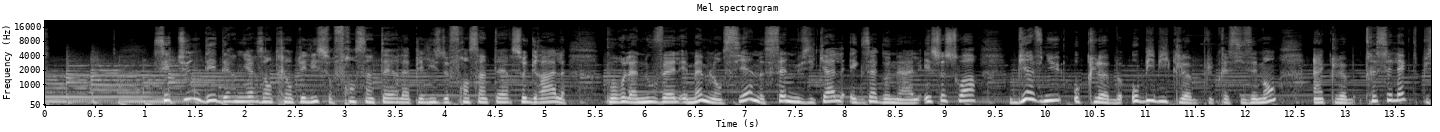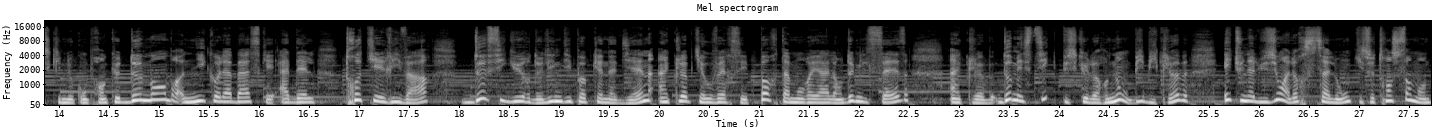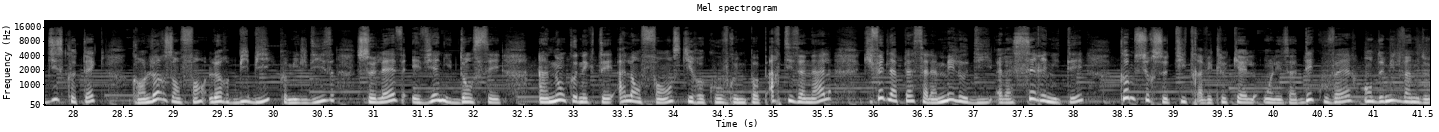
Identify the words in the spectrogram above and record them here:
C'est une des dernières entrées en playlist sur France Inter, la playlist de France Inter, ce Graal pour la nouvelle et même l'ancienne scène musicale hexagonale. Et ce soir, bienvenue au club, au Bibi Club plus précisément, un club très sélect puisqu'il ne comprend que deux membres, Nicolas Basque et Adèle Trottier-Rivard, deux figures de l'indie pop canadienne, un club qui a ouvert ses portes à Montréal en 2016, un club domestique puisque leur nom Bibi Club est une allusion à leur salon qui se transforme en discothèque quand leurs enfants, leurs Bibi comme ils disent, se lèvent et viennent y danser. Un nom connecté à l'enfance qui recouvre une pop artisanale qui fait de la place à la mélodie, à la sérénité, comme sur ce titre avec lequel on les a découverts en 2022.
